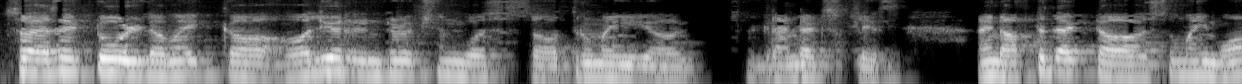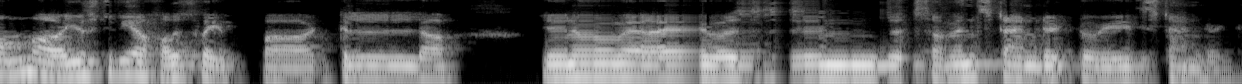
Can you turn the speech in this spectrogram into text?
so as I told, uh, my uh, earlier introduction was uh, through my uh, granddad's place, and after that, uh, so my mom uh, used to be a housewife uh, till you know I was in the seventh standard to eighth standard.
